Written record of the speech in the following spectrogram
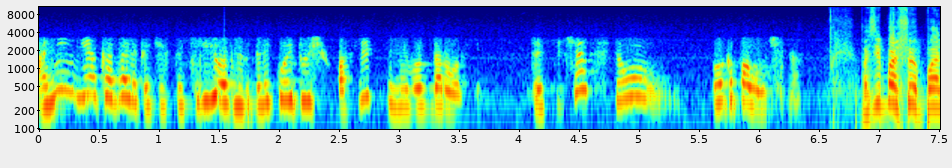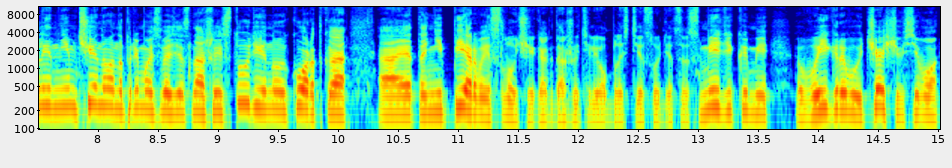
они не оказали каких-то серьезных, далеко идущих последствий на его здоровье. То есть сейчас все благополучно. Спасибо большое, Полина Немчинова на прямой связи с нашей студией. Ну и коротко, а, это не первый случай, когда жители области судятся с медиками, выигрывают чаще всего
